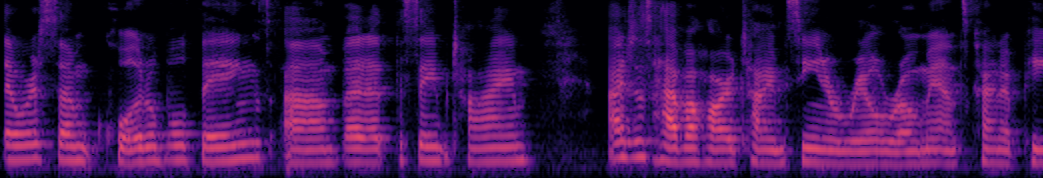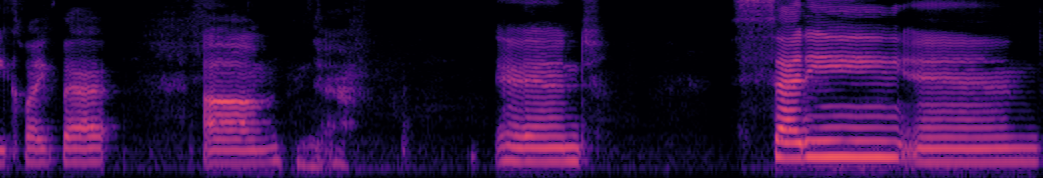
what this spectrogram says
there were some quotable things, um, but at the same time, I just have a hard time seeing a real romance kind of peak like that. Um, Yeah. and setting and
